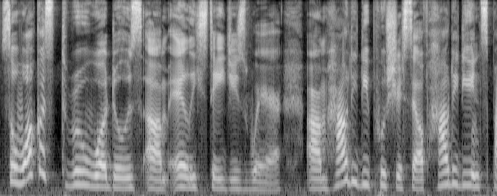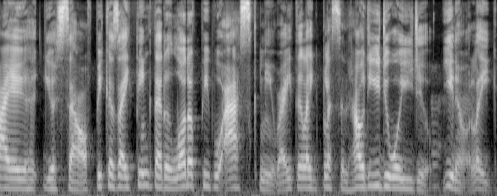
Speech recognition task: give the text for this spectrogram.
So walk us through what those um, early stages were. Um, how did you push yourself? How did you inspire yourself? Because I think that a lot of people ask me, right? They're like, Blessing, how do you do what you do? You know, like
